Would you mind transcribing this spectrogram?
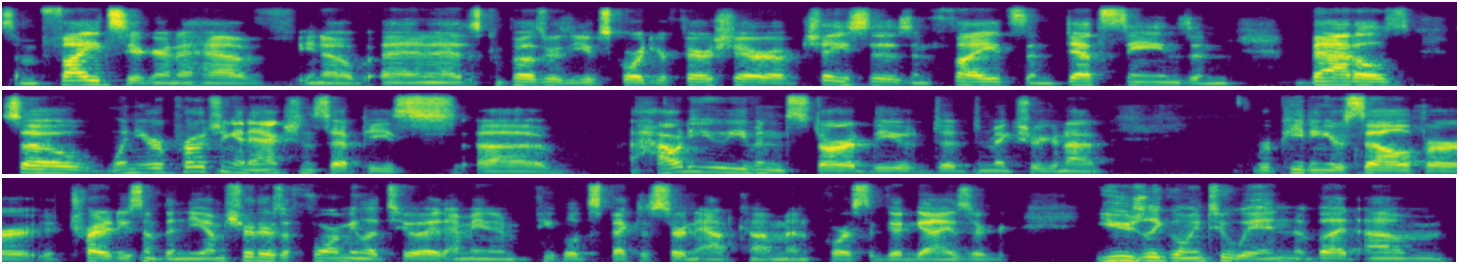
some fights. You're going to have, you know, and as composers, you've scored your fair share of chases and fights and death scenes and battles. So when you're approaching an action set piece, uh, how do you even start to, to make sure you're not repeating yourself or try to do something new i'm sure there's a formula to it i mean people expect a certain outcome and of course the good guys are usually going to win but um,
